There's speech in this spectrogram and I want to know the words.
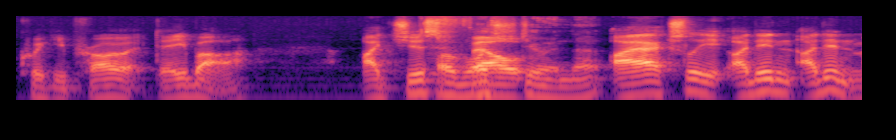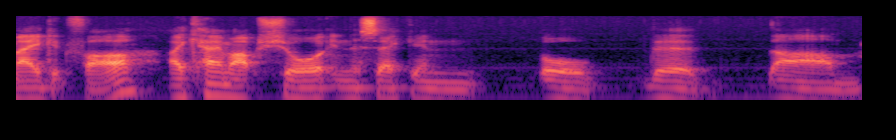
Quickie Pro at D'Bah. I just I watched felt you in that. I actually I didn't I didn't make it far. I came up short in the second or the um,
